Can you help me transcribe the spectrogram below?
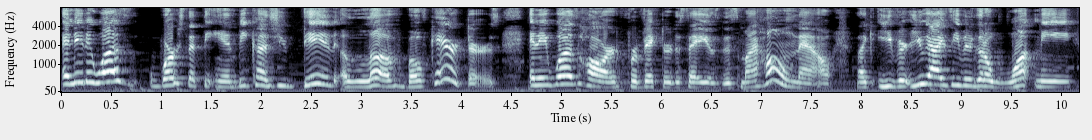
And it, it was worse at the end because you did love both characters. And it was hard for Victor to say, is this my home now? Like, even, you guys even gonna want me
